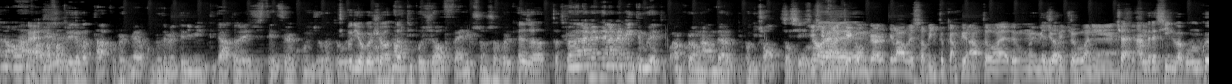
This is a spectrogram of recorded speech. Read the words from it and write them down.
No, ma Eh. ha fatto ridere l'attacco perché mi ero completamente dimenticato delle resistenze di alcuni giocatori. Tipo Diogo Jota. No, tipo Joao Felix, non so perché. Esatto. Secondo me nella mia, nella mia mente lui è tipo ancora un under tipo 18. Sì, sì. Sì, No, sì, ma è- anche con Glaves ha vinto il campionato ed è uno dei migliori Esatto. giovani. Cioè, Sì, sì. Andre Silva comunque.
